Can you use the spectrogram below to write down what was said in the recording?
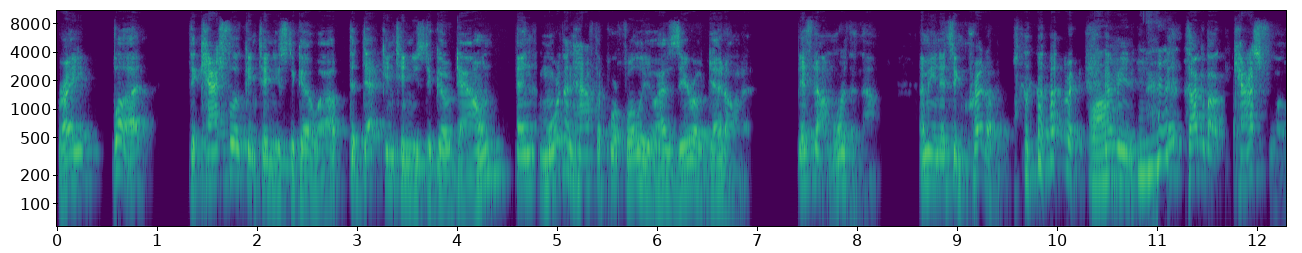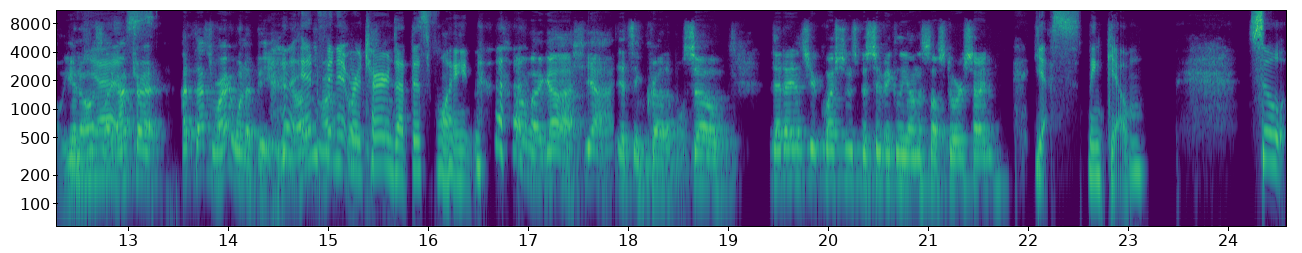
Right. But the cash flow continues to go up, the debt continues to go down, and more than half the portfolio has zero debt on it, if not more than that. I mean, it's incredible. Wow. I mean, talk about cash flow. You know, yes. it's like I'm trying. That's where I want to be. You know? Infinite returns at this point. oh my gosh, yeah, it's incredible. So that answer your question specifically on the self storage side? Yes, thank you. So,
